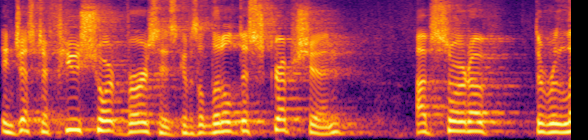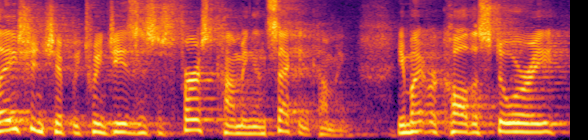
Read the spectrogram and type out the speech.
in just a few short verses, gives a little description of sort of the relationship between Jesus' first coming and second coming. You might recall the story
